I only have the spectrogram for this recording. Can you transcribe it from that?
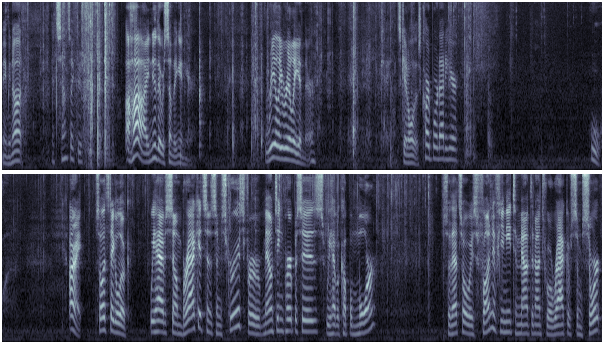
Maybe not. It sounds like there's... Aha, I knew there was something in here. Really, really in there. Okay, let's get all this cardboard out of here. Ooh. All right, so let's take a look. We have some brackets and some screws for mounting purposes. We have a couple more. So that's always fun if you need to mount it onto a rack of some sort.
